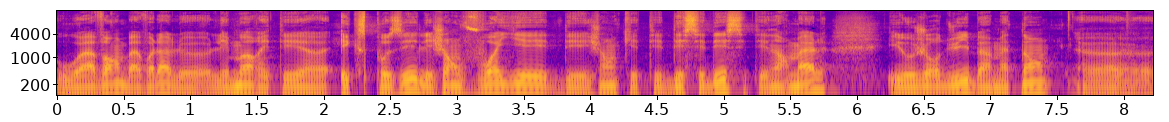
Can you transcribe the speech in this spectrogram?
où avant, bah voilà, le- les morts étaient euh, exposés, les gens voyaient des gens qui étaient décédés, c'était normal. Et aujourd'hui, bah maintenant, euh,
